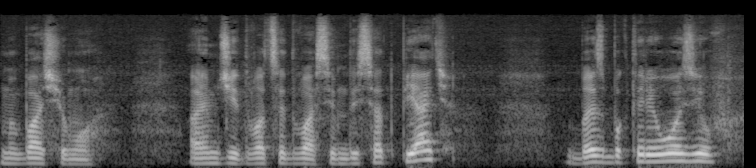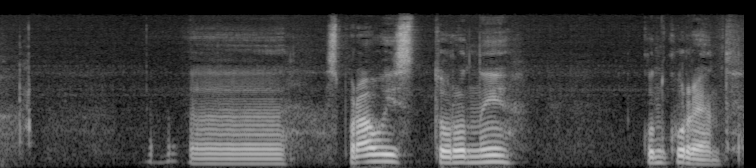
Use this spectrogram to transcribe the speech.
ми бачимо AMG 2275 без бактеріозів. Е, З правої сторони конкурент.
